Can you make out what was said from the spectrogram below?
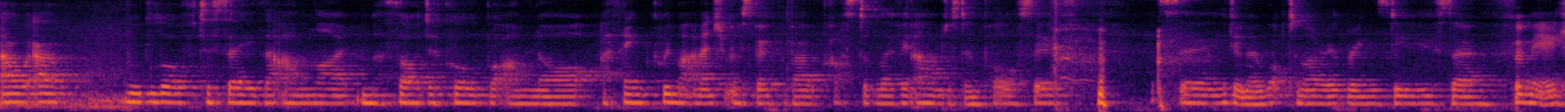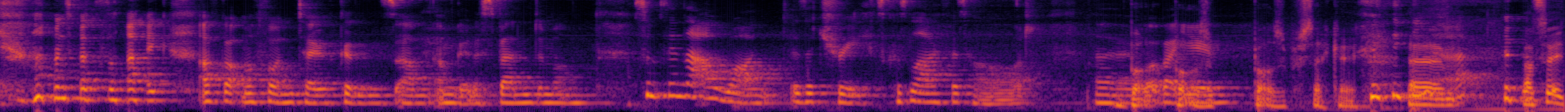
I, I would love to say that I'm like methodical, but I'm not. I think we might have mentioned we spoke about cost of living. I'm just impulsive. so you don't know what tomorrow brings, do you? So for me, I'm just like I've got my fun tokens. Um, I'm going to spend them on something that I want as a treat because life is hard. Uh, Bot- what about bottles, you? Of, bottles of prosecco. Um, I'd say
